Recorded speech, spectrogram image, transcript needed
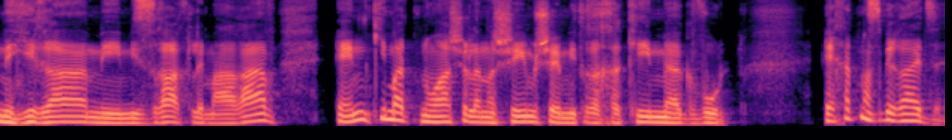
נהירה ממזרח למערב, אין כמעט תנועה של אנשים שמתרחקים מהגבול. איך את מסבירה את זה?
